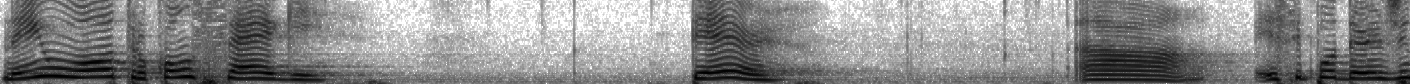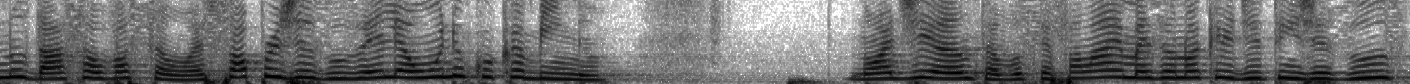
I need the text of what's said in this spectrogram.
Nenhum outro consegue ter a, esse poder de nos dar salvação. É só por Jesus, Ele é o único caminho. Não adianta você falar, ah, mas eu não acredito em Jesus,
